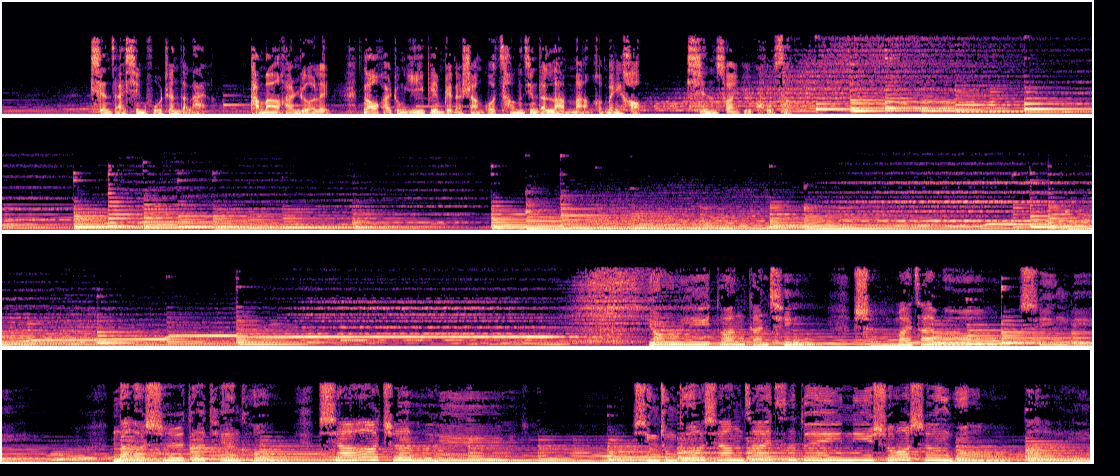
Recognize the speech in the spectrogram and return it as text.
现在幸福真的来了，他满含热泪，脑海中一遍遍的闪过曾经的烂漫和美好，心酸与苦涩。有一段感情深埋在我心里。那时的天空下着雨，心中多想再次对你说声我爱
